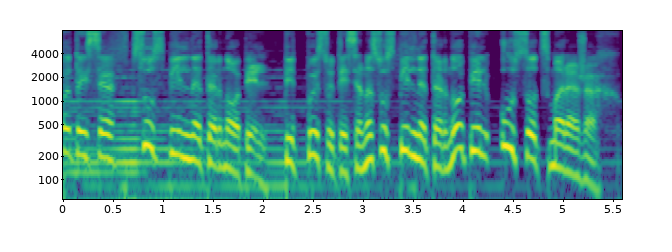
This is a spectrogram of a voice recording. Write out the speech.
Дивитеся Суспільне Тернопіль. Підписуйтеся на Суспільне Тернопіль у соцмережах.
